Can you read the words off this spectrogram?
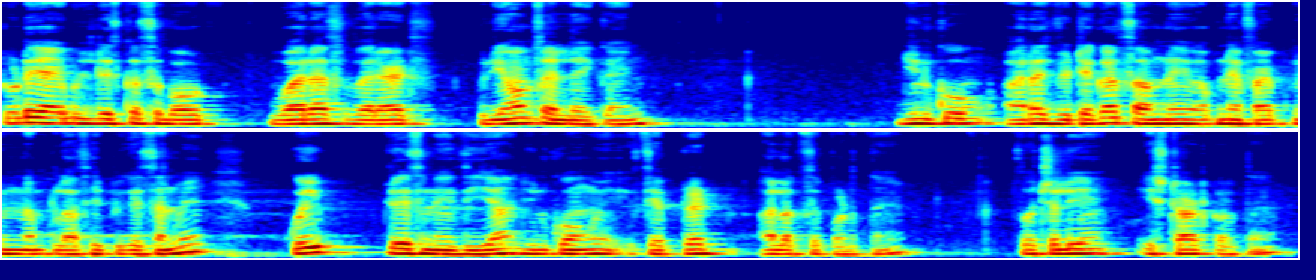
today I will discuss about virus viroids prion cell lichen जिनको आर एच वेटेकर साहब ने अपने फाइव किंगडम क्लासिफिकेशन में कोई प्लेस नहीं दिया जिनको हम सेपरेट अलग से पढ़ते हैं तो चलिए स्टार्ट करते हैं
